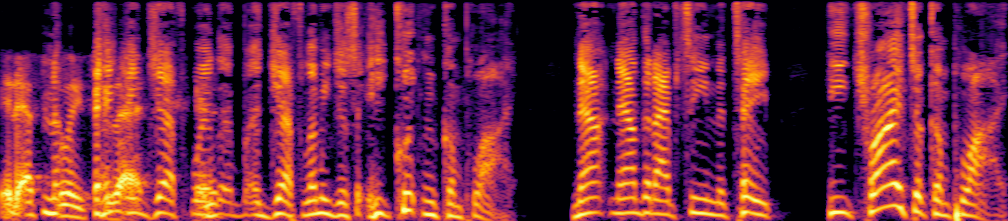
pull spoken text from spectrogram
it escalates Hey, to that. hey, Jeff, well, uh, Jeff, let me just say he couldn't comply. Now, now that I've seen the tape, he tried to comply.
